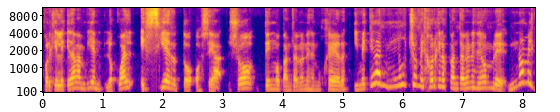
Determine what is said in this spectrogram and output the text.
Porque le quedaban bien, lo cual es cierto. O sea, yo tengo pantalones de mujer y me quedan mucho mejor que los pantalones de hombre. No me,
